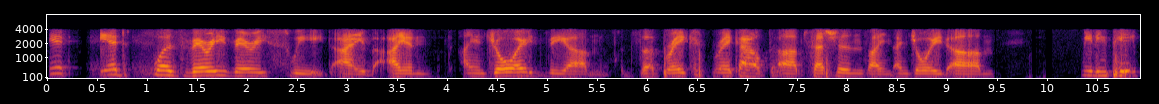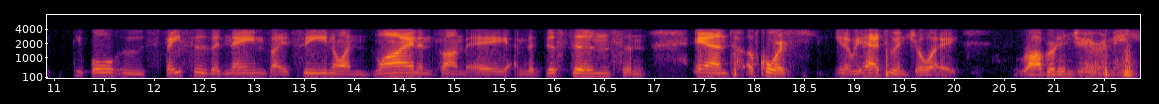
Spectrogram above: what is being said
It it was very very sweet. I I en- I enjoyed the um the break breakout uh, sessions. I enjoyed um meeting pe- people whose faces and names I had seen online and from a I mean, the distance and and of course you know we had to enjoy Robert and Jeromy.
